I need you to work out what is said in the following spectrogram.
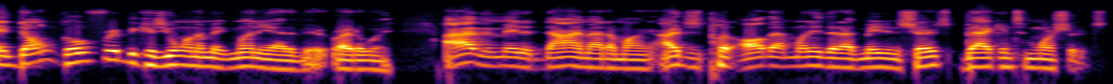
And don't go for it because you want to make money out of it right away. I haven't made a dime out of mine. I just put all that money that I've made in shirts back into more shirts.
